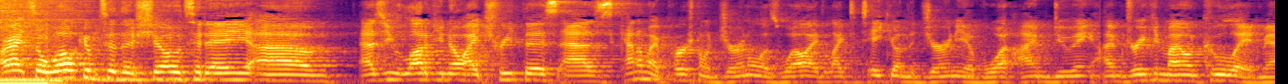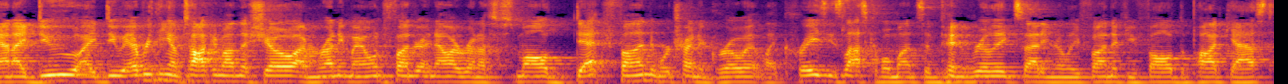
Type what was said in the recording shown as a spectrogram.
All right, so welcome to the show today. Um, as you, a lot of you know, I treat this as kind of my personal journal as well. I'd like to take you on the journey of what I'm doing. I'm drinking my own Kool-Aid, man. I do, I do everything I'm talking about on the show. I'm running my own fund right now. I run a small debt fund, and we're trying to grow it like crazy. These last couple months have been really exciting, really fun. If you followed the podcast,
